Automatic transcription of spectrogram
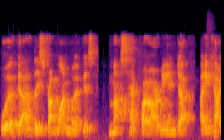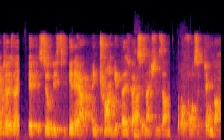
worker, these frontline workers, must have priority. And uh, I'd encourage those aged care facilities to get out and try and get those vaccinations done before September.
